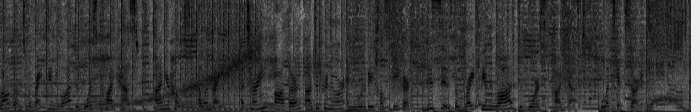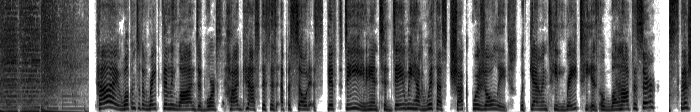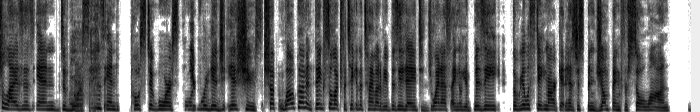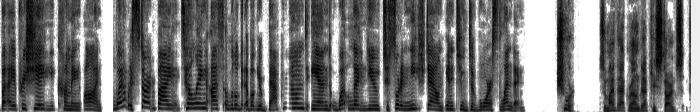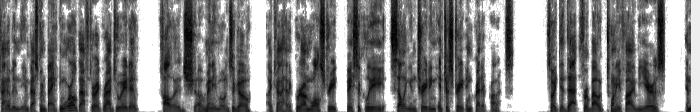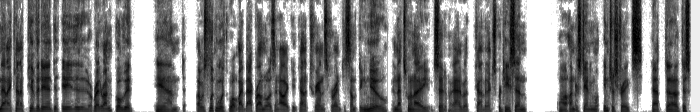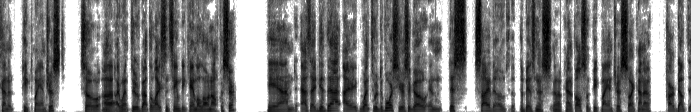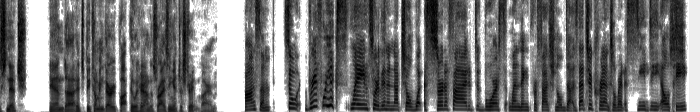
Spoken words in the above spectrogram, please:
Welcome to the Wright Family Law Divorce Podcast. I'm your host, Ellen Wright, attorney, author, entrepreneur, and motivational speaker. This is the Wright Family Law Divorce Podcast. Let's get started. Hi, welcome to the Wright Family Law and Divorce Podcast. This is episode 15. And today we have with us Chuck Borgioli with Guaranteed Rate. He is a loan officer specializes in divorces and post-divorce mortgage issues. Chuck, welcome and thanks so much for taking the time out of your busy day to join us. I know you're busy. The real estate market has just been jumping for so long, but I appreciate you coming on. Why don't we start by telling us a little bit about your background and what led you to sort of niche down into divorce lending? Sure. So my background actually starts kind of in the investment banking world. After I graduated college uh, many moons ago, I kind of had a career on Wall Street, basically selling and trading interest rate and credit products. So I did that for about 25 years. And then I kind of pivoted uh, right around COVID and I was looking with what my background was and how I could kind of transfer into something new. And that's when I said I have a kind of an expertise in uh, understanding interest rates that uh, this kind of piqued my interest. So uh, I went through, got the licensing, became a loan officer. And as I did that, I went through a divorce years ago and this side of the, business uh, kind of also piqued my interest. So I kind of carved out this niche and uh, it's becoming very popular here on this rising interest rate environment. Awesome. So briefly explain sort of in a nutshell what a certified divorce lending professional does. That's your credential, right? A CDLP?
